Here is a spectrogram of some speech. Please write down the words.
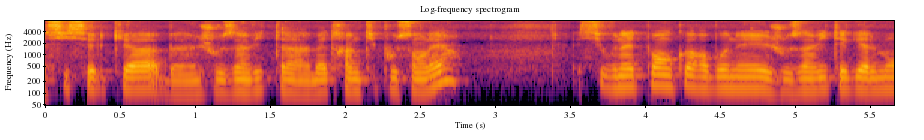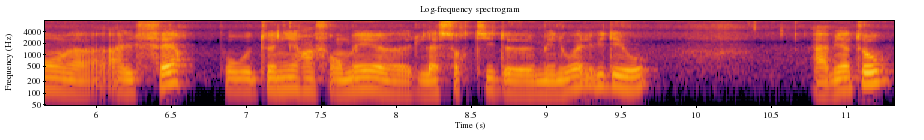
si c'est le cas, ben, je vous invite à mettre un petit pouce en l'air. Si vous n'êtes pas encore abonné, je vous invite également à, le faire pour vous tenir informé de la sortie de mes nouvelles vidéos. A bientôt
